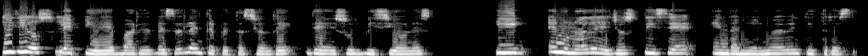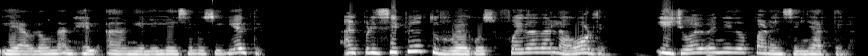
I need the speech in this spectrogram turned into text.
y Dios le pide varias veces la interpretación de, de sus visiones y en uno de ellos dice en Daniel 9:23 le habla un ángel a Daniel y le dice lo siguiente Al principio de tus ruegos fue dada la orden y yo he venido para enseñártela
